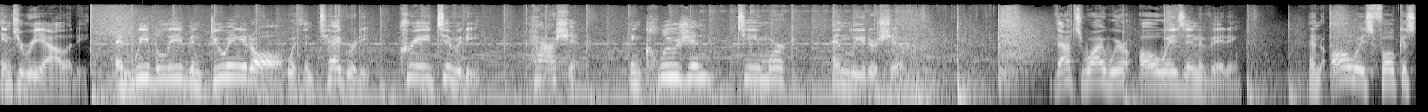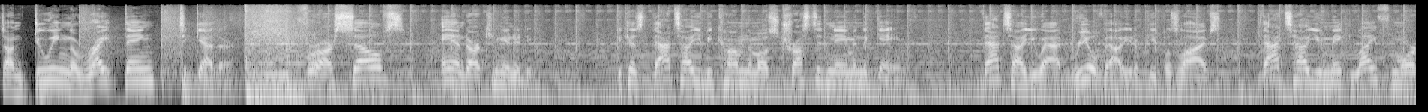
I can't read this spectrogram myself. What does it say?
into reality. And we believe in doing it all with integrity, creativity, passion, inclusion, teamwork, and leadership. That's why we're always innovating and always focused on doing the right thing together for ourselves and our community. Because that's how you become the most trusted name in the game. That's how you add real value to people's lives. That's how you make life more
